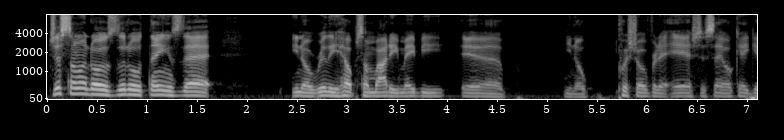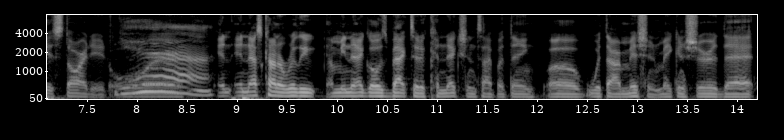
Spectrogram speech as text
just some of those little things that you know really help somebody maybe uh, you know push over the edge to say okay get started or yeah. and and that's kind of really I mean that goes back to the connection type of thing uh, with our mission making sure that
